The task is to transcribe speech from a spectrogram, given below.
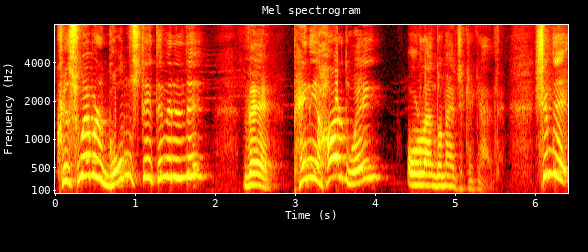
Chris Webber Golden State'e verildi ve Penny Hardaway Orlando Magic'e geldi. Şimdi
